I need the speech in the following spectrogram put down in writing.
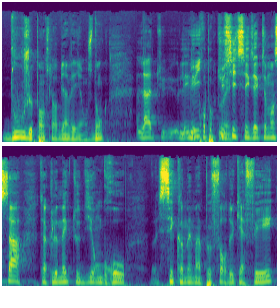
D'où je pense leur bienveillance. Donc là tu, les, propos que tu oui. cites c'est exactement ça. T'as que le mec te dit en gros c'est quand même un peu fort de café,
